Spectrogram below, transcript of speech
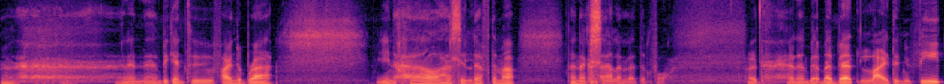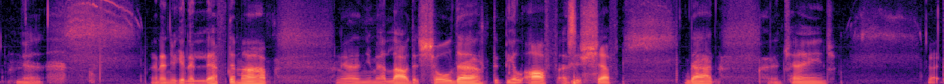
And then uh, begin to find the breath. Inhale as you lift them up, and exhale and let them fall. Right. And then bit by bit, lighten your feet. Yeah. And then you're gonna lift them up. And you may allow the shoulder to peel off as you shift that and change. Good.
